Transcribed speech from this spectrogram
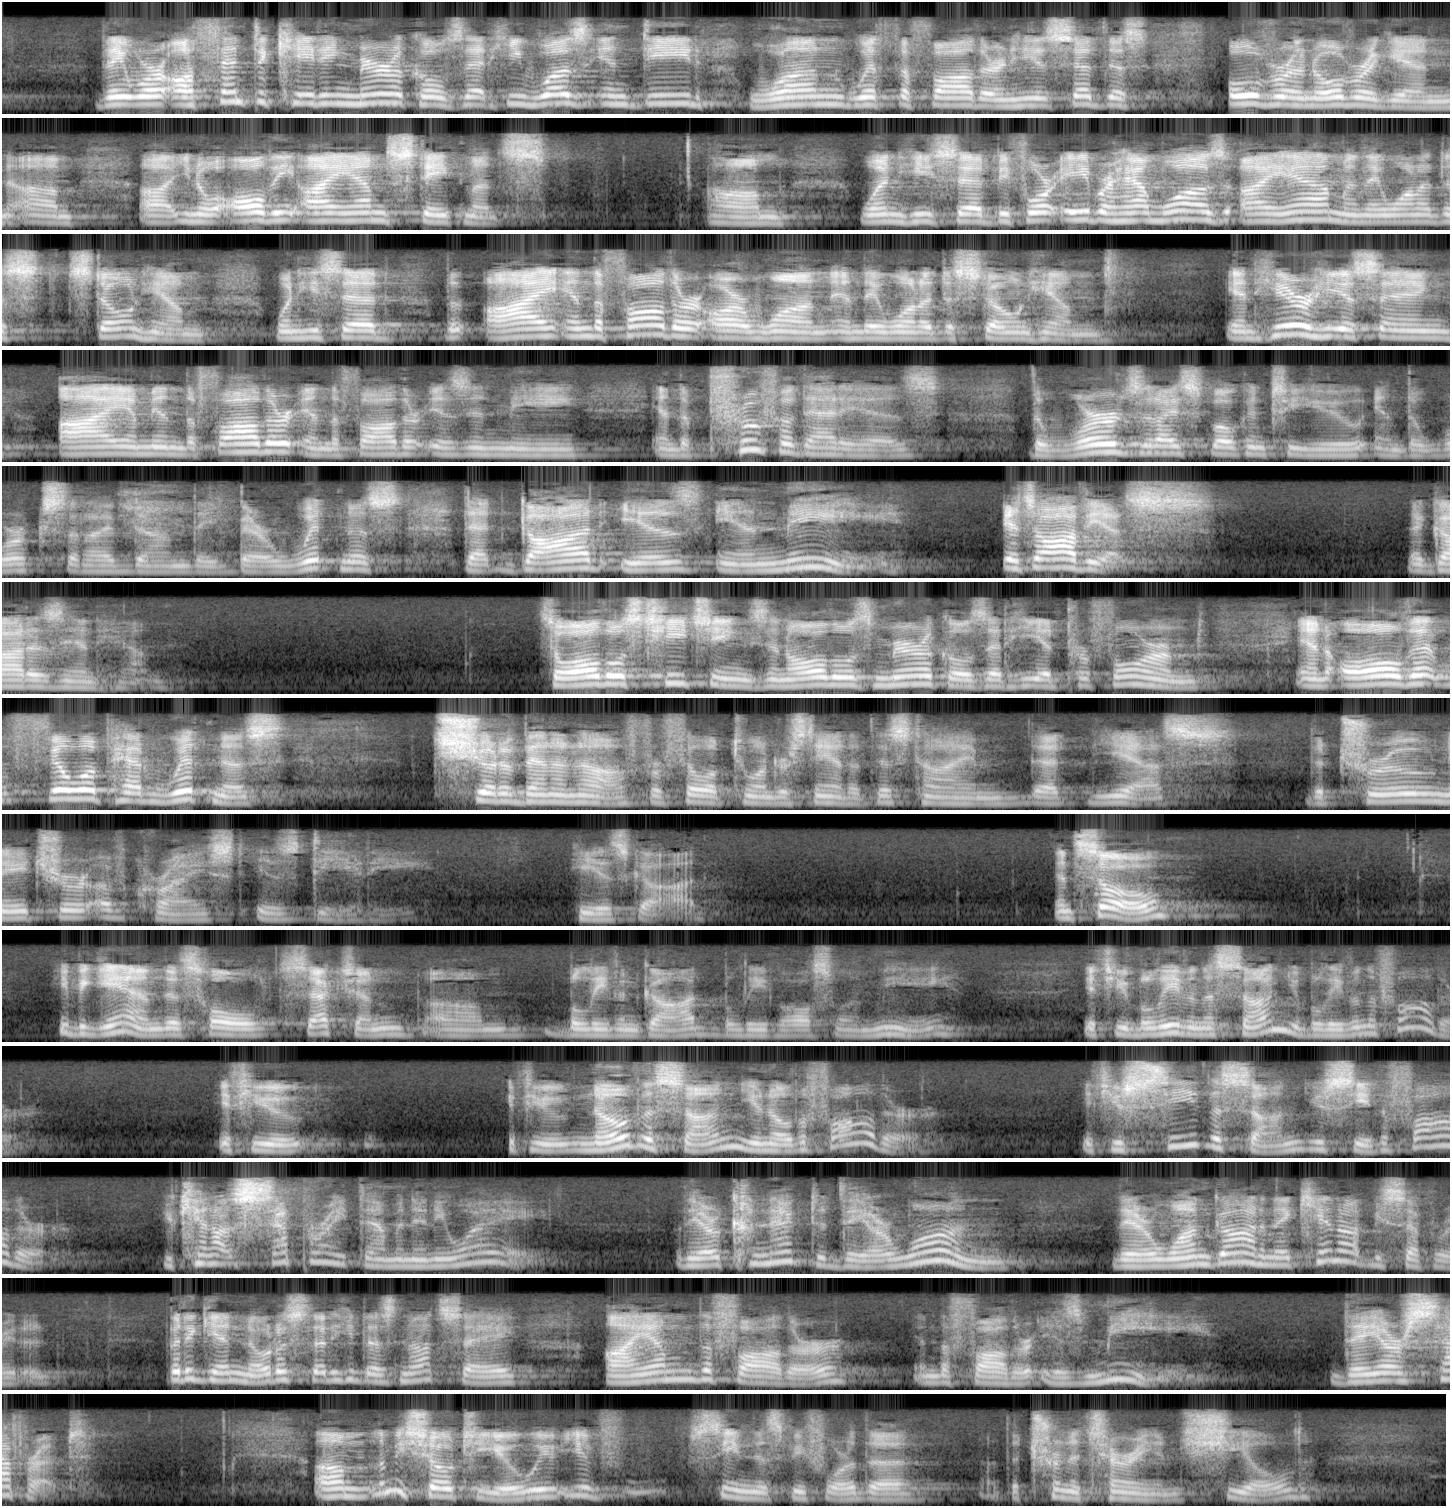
They were authenticating miracles that he was indeed one with the Father. And he has said this over and over again. Um, uh, you know, all the I am statements. Um, when he said, Before Abraham was, I am, and they wanted to stone him. When he said, I and the Father are one, and they wanted to stone him. And here he is saying, I am in the Father, and the Father is in me. And the proof of that is the words that I've spoken to you and the works that I've done, they bear witness that God is in me. It's obvious that God is in him. So, all those teachings and all those miracles that he had performed and all that Philip had witnessed should have been enough for Philip to understand at this time that, yes, the true nature of Christ is deity. He is God. And so, he began this whole section um, believe in God, believe also in me. If you believe in the Son, you believe in the Father. If you, if you know the Son, you know the Father. If you see the Son, you see the Father. You cannot separate them in any way. They are connected, they are one. They are one God, and they cannot be separated. But again, notice that he does not say, I am the Father, and the Father is me. They are separate. Um, let me show to you. We, you've seen this before the, the Trinitarian shield.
